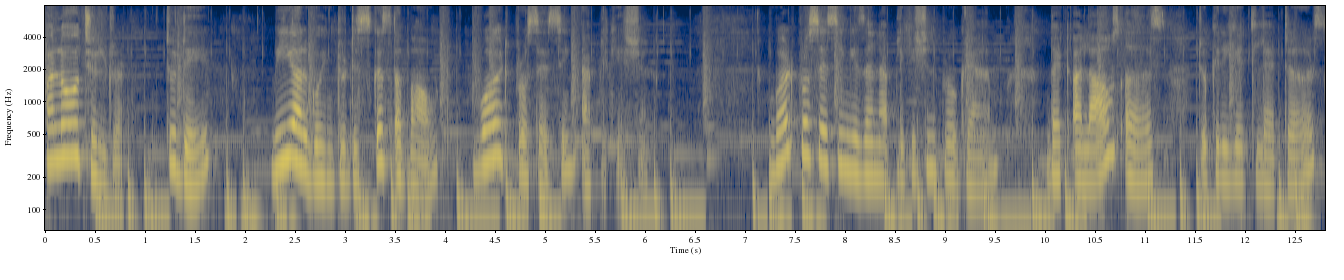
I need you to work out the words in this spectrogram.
Hello children. Today we are going to discuss about word processing application. Word processing is an application program that allows us to create letters,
